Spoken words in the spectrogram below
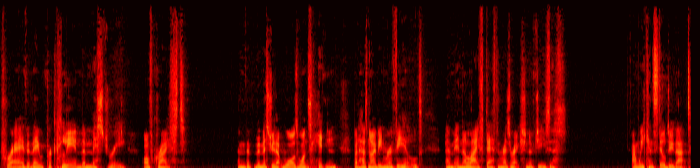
pray that they would proclaim the mystery of Christ. And the, the mystery that was once hidden but has now been revealed um, in the life, death, and resurrection of Jesus. And we can still do that.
